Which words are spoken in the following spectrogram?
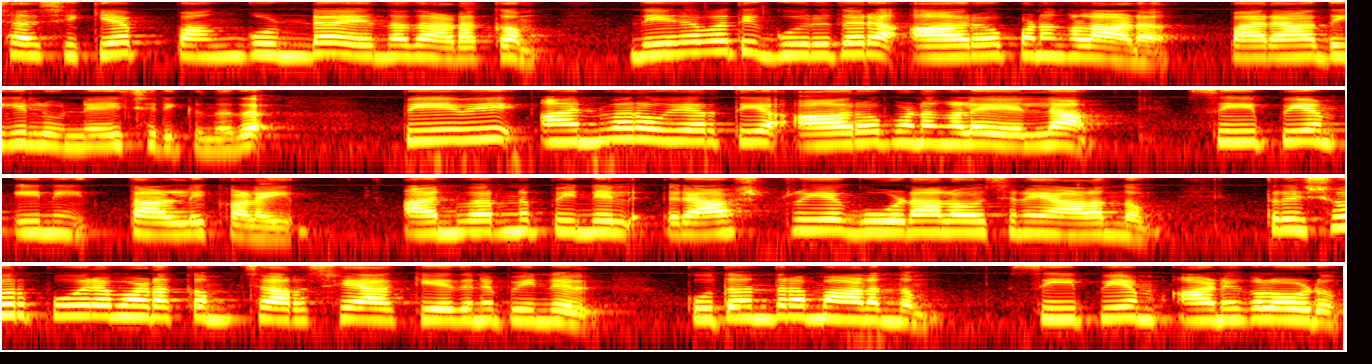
ശശിക്ക് പങ്കുണ്ട് എന്നതടക്കം നിരവധി ഗുരുതര ആരോപണങ്ങളാണ് പരാതിയിൽ ഉന്നയിച്ചിരിക്കുന്നത്. പി വി അൻവർ ഉയർത്തിയ ആരോപണങ്ങളെയെല്ലാം സി പി എം ഇനി തള്ളിക്കളയും. അൻവറിന് പിന്നിൽ രാഷ്ട്രീയ ഗൂഢാലോചനയാണെന്നും തൃശൂർ പൂരമടക്കം ചർച്ചയാക്കിയതിന് പിന്നിൽ കുതന്ത്രമാണെന്നും സി പി എം അണികളോടും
